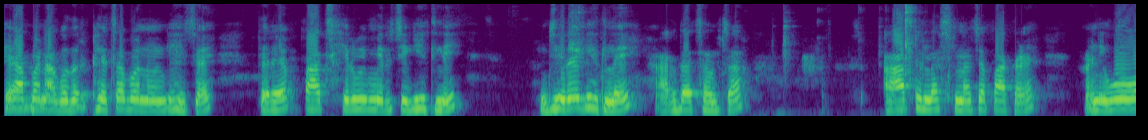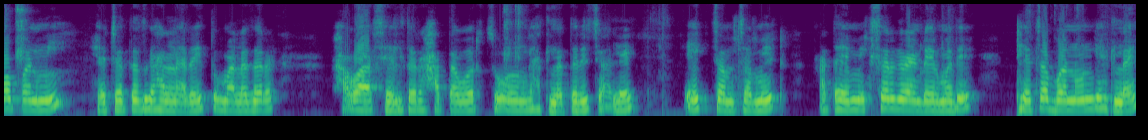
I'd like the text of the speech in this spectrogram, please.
हे आपण अगोदर ठेचा बनवून घ्यायचा आहे. तर पाच हिरवी मिरची घेतली जिरे घेतले अर्धा चमचा आठ लसणाच्या पाकळ्या आणि ओवा पण मी ह्याच्यातच घालणार आहे. तुम्हाला जर हवा असेल तर हातावर चोळून घातला तरी चालेल. एक चमचा मीठ. आता हे मिक्सर ग्राइंडरमध्ये ठेचा बनवून घेतला आहे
